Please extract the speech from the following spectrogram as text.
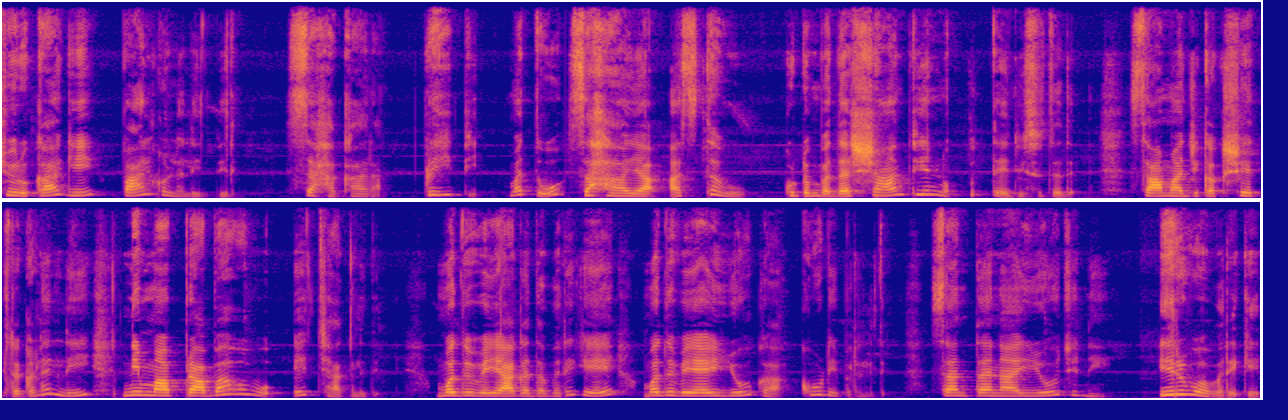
ಚುರುಕಾಗಿ ಪಾಲ್ಗೊಳ್ಳಲಿದ್ದೀರಿ. ಸಹಕಾರ, ಪ್ರೀತಿ ಮತ್ತು ಸಹಾಯ ಹಸ್ತವು ಕುಟುಂಬದ ಶಾಂತಿಯನ್ನು ಉತ್ತೇಜಿಸುತ್ತದೆ. ಸಾಮಾಜಿಕ ಕ್ಷೇತ್ರಗಳಲ್ಲಿ ನಿಮ್ಮ ಪ್ರಭಾವವು ಹೆಚ್ಚಾಗಲಿದೆ. ಮದುವೆಯಾಗದವರಿಗೆ ಮದುವೆಯ ಯೋಗ ಕೂಡಿ ಬರಲಿದೆ. ಸಂತಾನ ಯೋಜನೆ ಇರುವವರಿಗೆ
